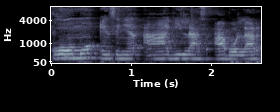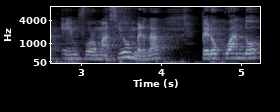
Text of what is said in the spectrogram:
¿cómo enseñar a águilas a volar en formación, verdad? Pero cuando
